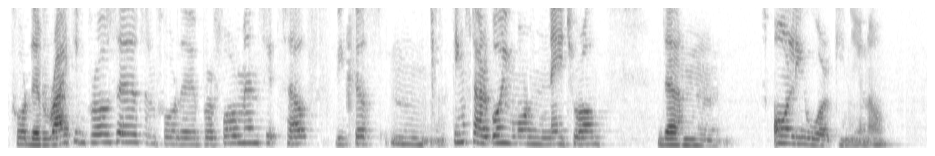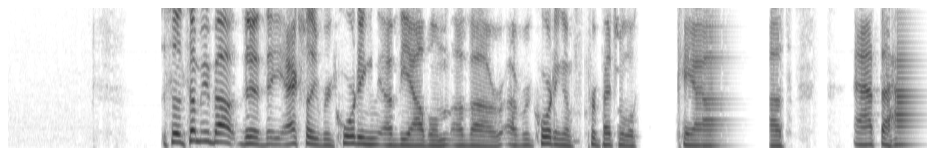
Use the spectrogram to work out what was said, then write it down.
for the writing process and for the performance itself because um, things are going more natural than only working, you know. So tell me about the the actually recording of the album of uh, a recording of Perpetual Chaos at the house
